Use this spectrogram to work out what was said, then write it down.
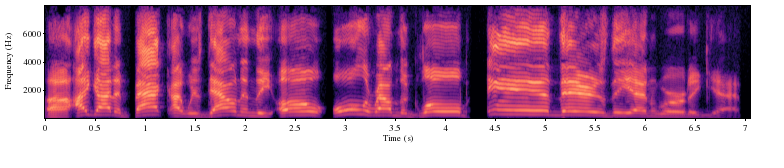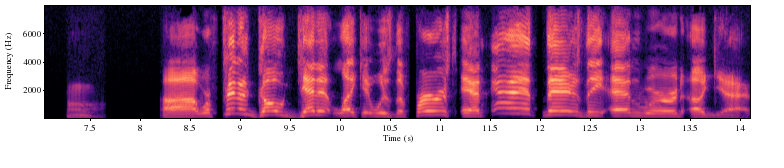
Uh, I got it back. I was down in the O all around the globe, and there's the N word again. Hmm. Uh, we're finna go get it like it was the first, and eh, there's the N word again.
